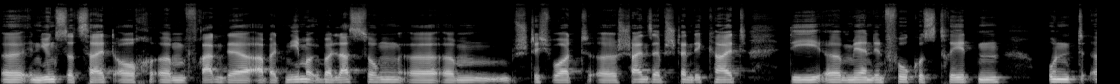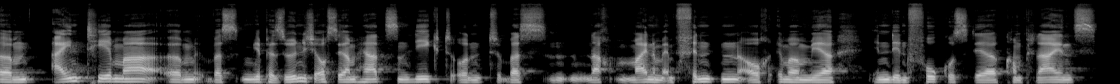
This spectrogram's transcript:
äh, in jüngster Zeit auch ähm, Fragen der Arbeitnehmerüberlassung, äh, ähm, Stichwort äh, Scheinselbstständigkeit, die äh, mehr in den Fokus treten und ähm, ein Thema, ähm, was mir persönlich auch sehr am Herzen liegt und was nach meinem Empfinden auch immer mehr in den Fokus der Compliance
